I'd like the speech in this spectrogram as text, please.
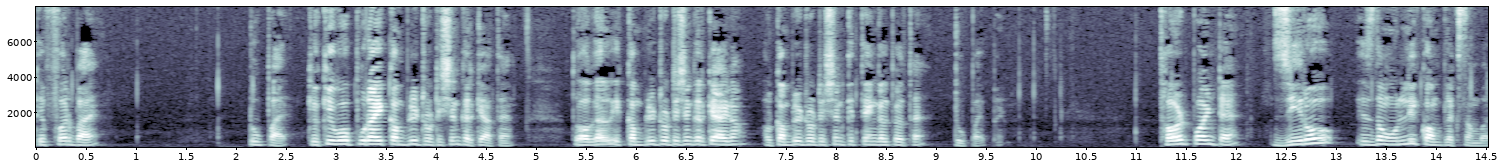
differ by two pi क्योंकि वो पूरा एक कंप्लीट रोटेशन करके आता है तो अगर एक कंप्लीट रोटेशन करके आएगा और कंप्लीट रोटेशन कितने एंगल पे होता है टू पाई पे थर्ड पॉइंट है zero is the only complex number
